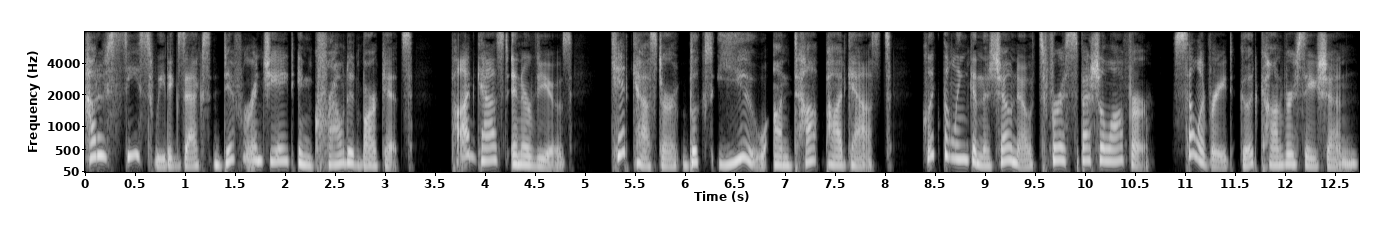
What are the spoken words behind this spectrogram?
How do C suite execs differentiate in crowded markets? Podcast interviews. Kitcaster books you on top podcasts. Click the link in the show notes for a special offer. Celebrate good conversation.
